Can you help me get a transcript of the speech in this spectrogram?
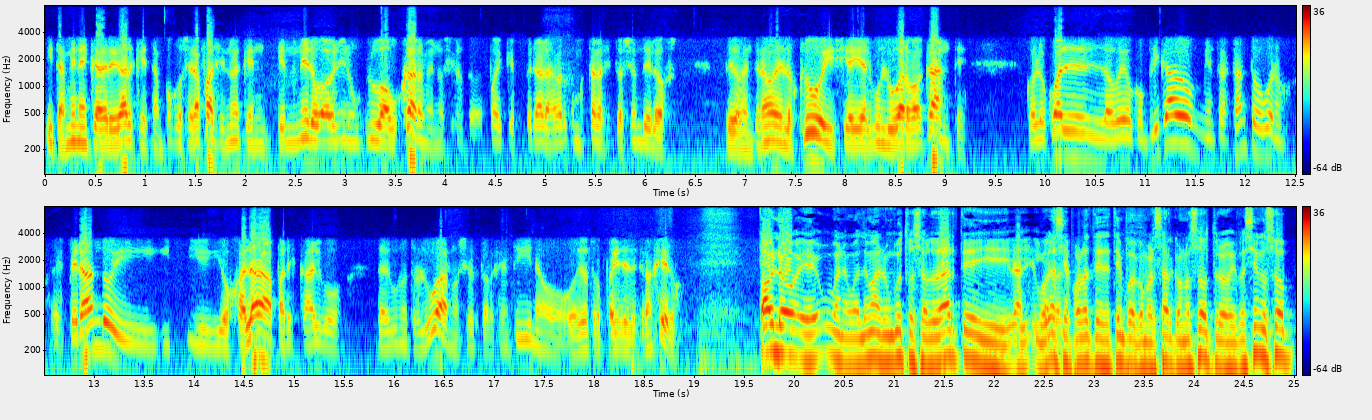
y también hay que agregar que tampoco será fácil, no es que en, que en enero va a venir un club a buscarme, ¿no es cierto? Después hay que esperar a ver cómo está la situación de los de los entrenadores de los clubes y si hay algún lugar vacante. Con lo cual lo veo complicado, mientras tanto, bueno, esperando y, y- y ojalá aparezca algo de algún otro lugar, ¿no es cierto? Argentina o, o de otro país del extranjero. Pablo, eh, bueno, Waldemar, un gusto saludarte y gracias, y gracias por darte este tiempo de conversar con nosotros. Y recién nosotros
